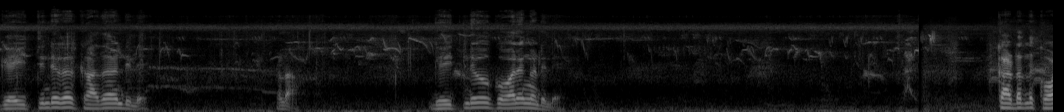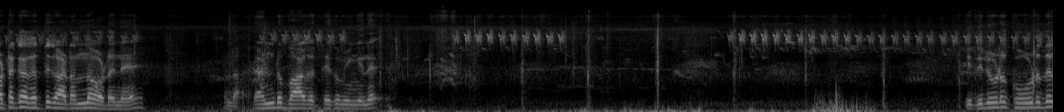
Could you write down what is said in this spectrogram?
ഗേറ്റിന്റെ ഒക്കെ കഥ കണ്ടില്ലേ? കണ്ടാ? ഗേറ്റിന്റെ ഒക്കെ കോലം കണ്ടില്ലേ? കടന്ന് കോട്ടക്കകത്ത് കടന്ന ഉടനെ കണ്ടാ? രണ്ട് ഭാഗത്തേക്കും ഇങ്ങനെ ഇതിലൂടെ കൂടുതൽ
